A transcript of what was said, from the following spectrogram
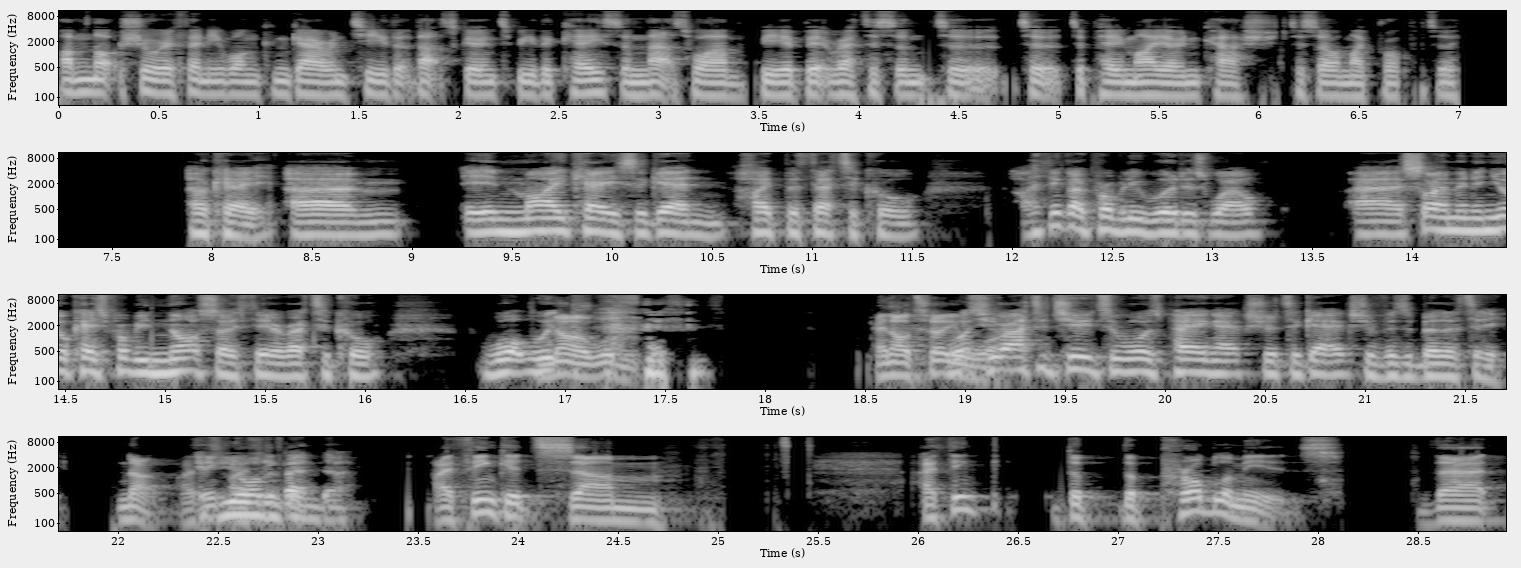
I'm not sure if anyone can guarantee that that's going to be the case, and that's why I'd be a bit reticent to, to, to pay my own cash to sell my property. Okay. Um, in my case, again, hypothetical, I think I probably would as well. Uh, Simon, in your case, probably not so theoretical. What would? No, I wouldn't. and I'll tell you What's what, your attitude towards paying extra to get extra visibility? No, I think if you're I the think that- vendor. I think it's um I think the the problem is that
